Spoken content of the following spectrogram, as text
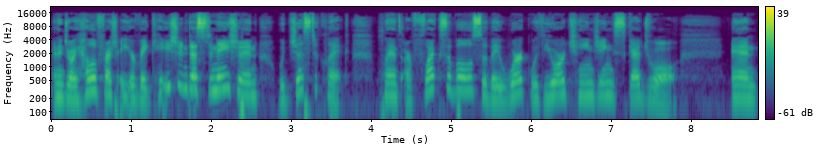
and enjoy HelloFresh at your vacation destination with just a click. Plans are flexible so they work with your changing schedule. And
